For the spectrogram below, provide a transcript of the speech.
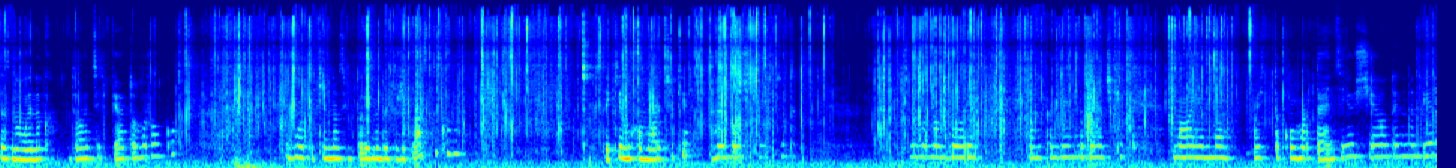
Це з новинок 25-го року. Ось такі в нас відповідно йдуть вже пластикові. Ось такі мухоморчики, грибочки ось тут. В цьому наборі. Так, дві будиночки. Маємо ось таку гортензію, ще один набір.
